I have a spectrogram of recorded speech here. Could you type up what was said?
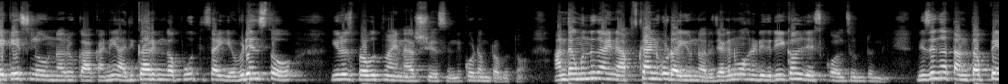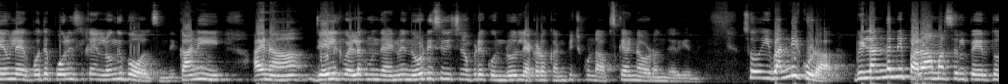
ఏ కేసులో ఉన్నారు కాకాని అధికారికంగా పూర్తి స్థాయి ఎవిడెన్స్తో ఈరోజు ప్రభుత్వం ఆయన అరెస్ట్ చేసింది కూటమి ప్రభుత్వం. అంతకుముందుగా ఆయన అబ్స్కాండ్ కూడా అయి ఉన్నారు. జగన్మోహన్ రెడ్డి రీకాల్ చేసుకోవాల్సి ఉంటుంది. నిజంగా తన తప్పు ఏం లేకపోతే పోలీసులకి ఆయన లొంగిపోవాల్సింది. కానీ ఆయన జైలుకి వెళ్ళకముందు ఆయన మీద నోటీసులు ఇచ్చినప్పుడే కొన్ని రోజులు ఎక్కడో కనిపించకుండా అబ్స్కాండ్ అవ్వడం జరిగింది. సో ఇవన్నీ కూడా వీళ్ళందరినీ పరామర్శల పేరుతో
